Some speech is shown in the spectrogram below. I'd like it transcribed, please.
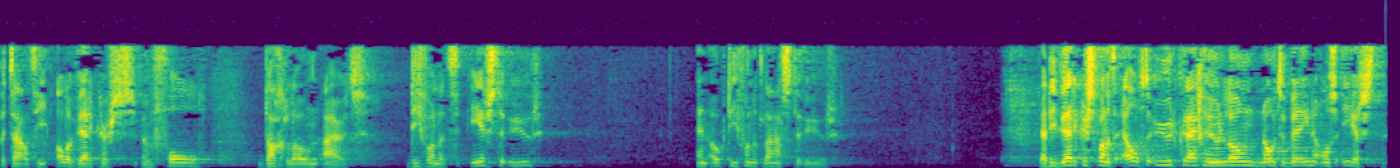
betaalt hij alle werkers een vol dagloon uit. Die van het eerste uur en ook die van het laatste uur. Ja, die werkers van het elfde uur krijgen hun loon notabene als eerste.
